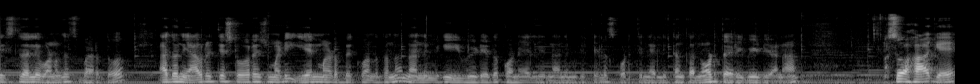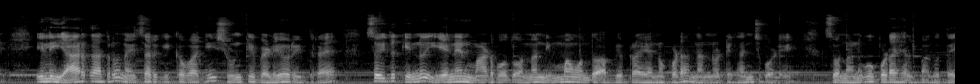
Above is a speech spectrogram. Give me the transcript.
ಬಿಸಿಲಲ್ಲಿ ಒಣಗಿಸ್ಬಾರ್ದು. ಅದನ್ನು ಯಾವ ರೀತಿ ಸ್ಟೋರೇಜ್ ಮಾಡಿ ಏನು ಮಾಡಬೇಕು ಅನ್ನೋದನ್ನು ನಾನು ನಿಮಗೆ ಈ ವಿಡಿಯೋದ ಕೊನೆಯಲ್ಲಿ ನಾನು ನಿಮಗೆ ತಿಳಿಸ್ಕೊಡ್ತೀನಿ. ಅಲ್ಲಿ ತನಕ ನೋಡ್ತಾ ಇರಿ ವಿಡಿಯೋನ. ಸೊ ಹಾಗೆ ಇಲ್ಲಿ ಯಾರಿಗಾದರೂ ನೈಸರ್ಗಿಕವಾಗಿ ಶುಂಠಿ ಬೆಳೆಯೋರಿದ್ದರೆ ಸೊ ಇದಕ್ಕೆ ಇನ್ನೂ ಏನೇನು ಮಾಡ್ಬೋದು ಅನ್ನೋ ನಿಮ್ಮ ಒಂದು ಅಭಿಪ್ರಾಯನೂ ಕೂಡ ನನ್ನೊಟ್ಟಿಗೆ ಹಂಚ್ಕೊಳ್ಳಿ. ಸೊ ನನಗೂ ಕೂಡ ಹೆಲ್ಪ್ ಆಗುತ್ತೆ.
